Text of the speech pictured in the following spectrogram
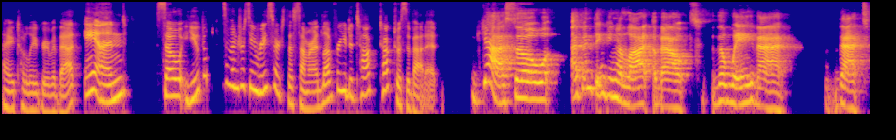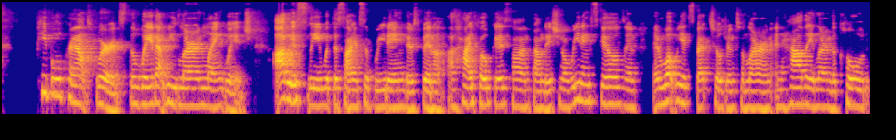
I totally agree with that. And so you've been doing some interesting research this summer. I'd love for you to talk talk to us about it. Yeah, so I've been thinking a lot about the way that that people pronounce words, the way that we learn language. Obviously, with the science of reading, there's been a, a, high focus on foundational reading skills and, and what we expect children to learn and how they learn the code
